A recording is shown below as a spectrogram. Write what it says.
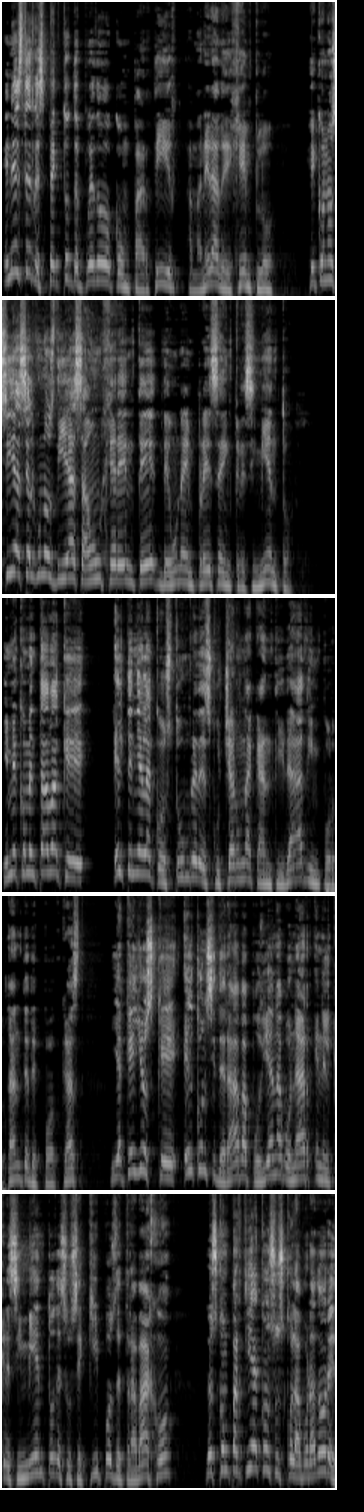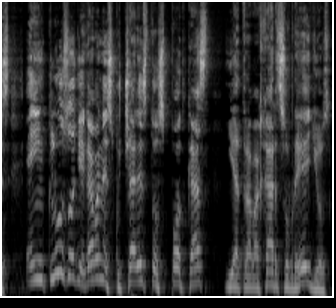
En este respecto te puedo compartir, a manera de ejemplo, que conocí hace algunos días a un gerente de una empresa en crecimiento, y me comentaba que él tenía la costumbre de escuchar una cantidad importante de podcasts y aquellos que él consideraba podían abonar en el crecimiento de sus equipos de trabajo, los compartía con sus colaboradores e incluso llegaban a escuchar estos podcasts y a trabajar sobre ellos,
